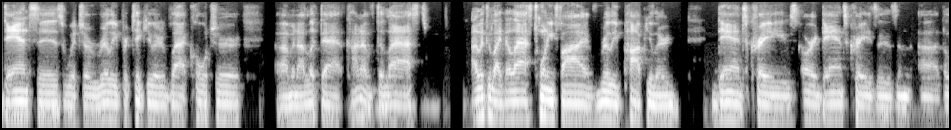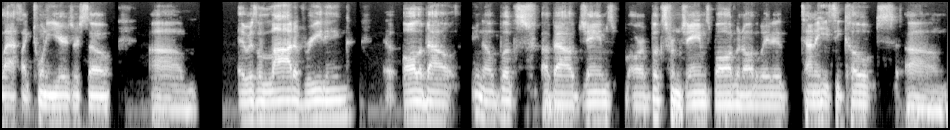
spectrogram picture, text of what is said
dances, which are really particular to black culture, um, and I looked at kind of the last, I looked at like the last 25 really popular dance craves or dance crazes in uh, the last like 20 years or so. Um, it was a lot of reading, uh, all about you know books about James or books from James Baldwin all the way to Ta-Nehisi Coates. Um,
